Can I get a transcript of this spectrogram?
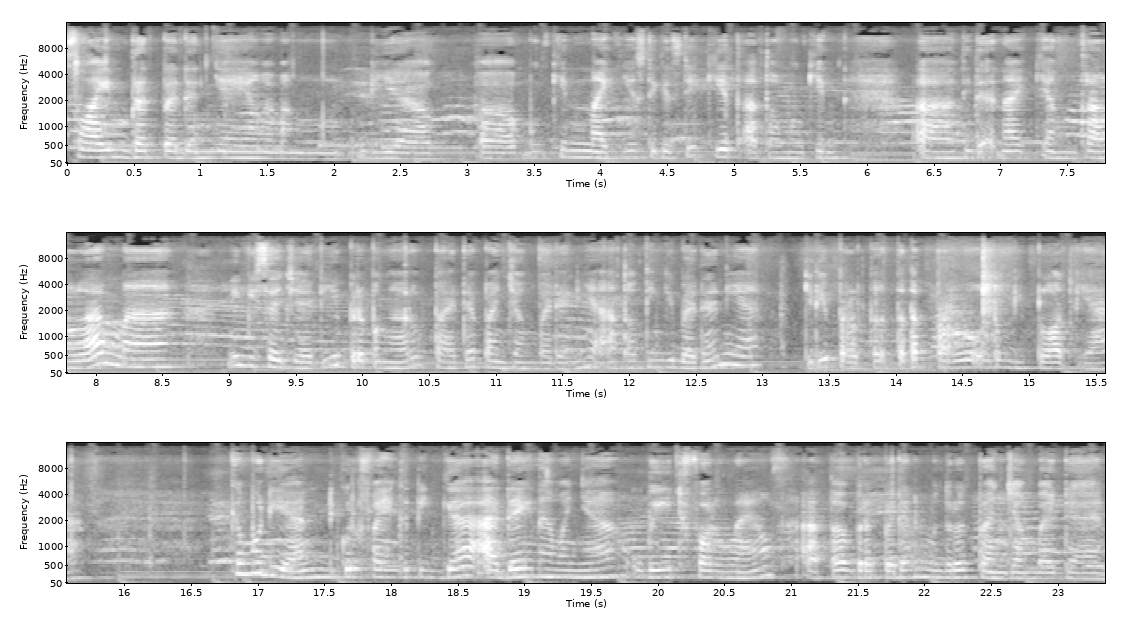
selain berat badannya yang memang dia uh, mungkin naiknya sedikit-sedikit atau mungkin uh, tidak naik yang terlalu lama ini bisa jadi berpengaruh pada panjang badannya atau tinggi badannya jadi per tetap perlu untuk diplot ya Kemudian di kurva yang ketiga ada yang namanya weight for length atau berat badan menurut panjang badan.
